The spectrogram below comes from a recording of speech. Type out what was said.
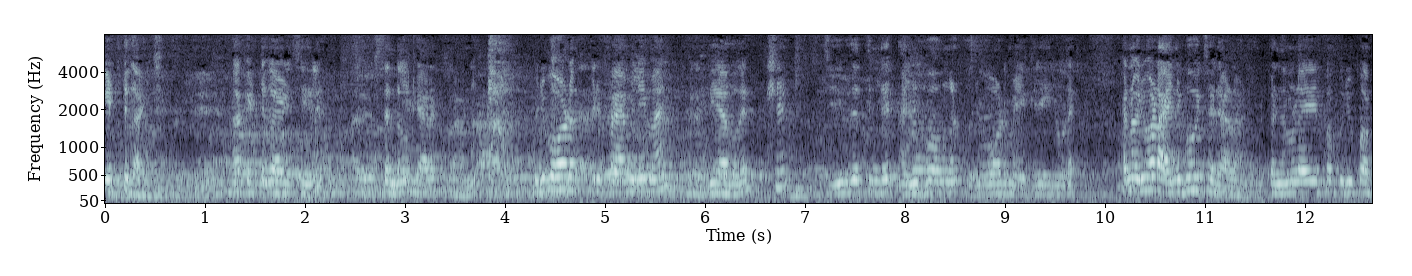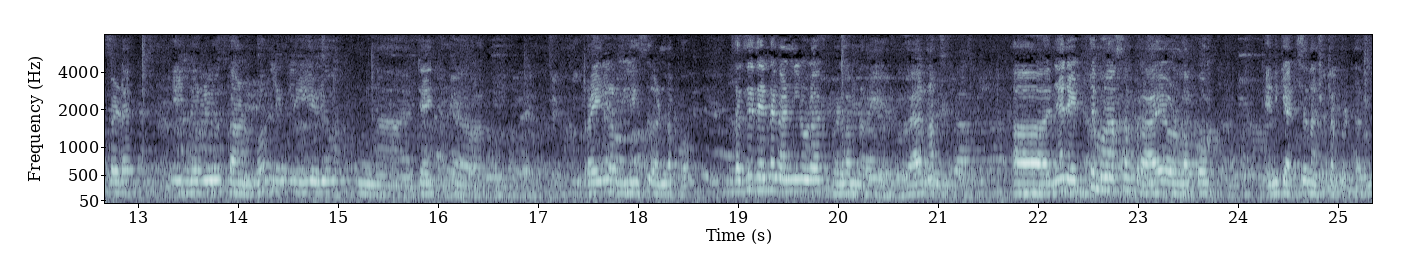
കെട്ടുകാഴ്ച. ആ കെട്ടുകാഴ്ചയിൽ സെൻട്രൽ ക്യാരക്ടറാണ് ഒരുപാട് ഒരു ഫാമിലി മാൻ അധ്യാപകൻ. പക്ഷെ ജീവിതത്തിന്റെ അനുഭവങ്ങൾ ഒരുപാട് മേഖലയിലൂടെ കാരണം ഒരുപാട് അനുഭവിച്ച ഒരാളാണ്. ഇപ്പം നമ്മൾ ഇപ്പോൾ കുരുപ്പാപ്പയുടെ ഈ ഇന്റർവ്യൂ കാണുമ്പോൾ അല്ലെങ്കിൽ ഈ ഒരു ട്രെയിലർ റിലീസ് കണ്ടപ്പോൾ സത്യത്തിൽ എന്റെ കണ്ണിലൂടെ വെള്ളം നിറയുകയായിരുന്നു. കാരണം ഞാൻ എട്ട് മാസം പ്രായമുള്ളപ്പോൾ എനിക്ക് അച്ഛൻ നഷ്ടപ്പെട്ടതും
